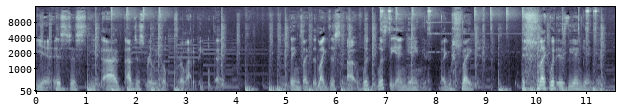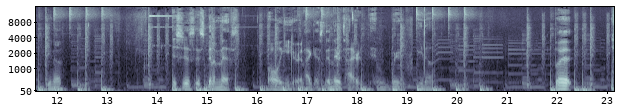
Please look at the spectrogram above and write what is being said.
yeah, it's just I I just really hope for a lot of people that things like like this. Uh, what what's the end game here? Like like like what is the end game here? You know, it's just it's been a mess all year, and I guess and they're tired, and we're you know, but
